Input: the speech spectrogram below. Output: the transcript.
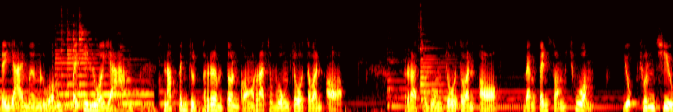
ได้ย้ายเมืองหลวงไปที่ลั่วหยาง นับเป็นจุดเริ่มต้นของราชวงศ์โจตะวันออก ราชวงศ์โจตะวันออก แบ่งเป็นสองช่วง ยุคชุนชิว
